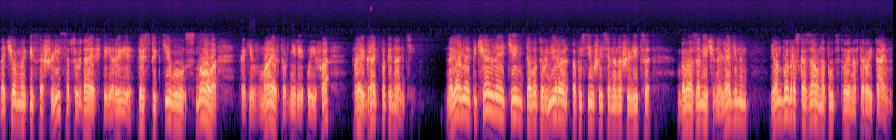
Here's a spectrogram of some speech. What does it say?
на чем мы и сошлись, обсуждая в перерыве перспективу снова, как и в мае в турнире УЕФА, проиграть по пенальти. Наверное, печальная тень того турнира, опустившаяся на наши лица, была замечена Лядиным, и он бодро сказал, напутствуя на второй тайм:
